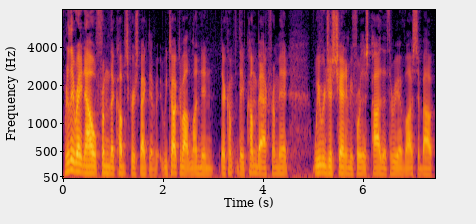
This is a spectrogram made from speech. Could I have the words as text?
really, right now, from the Cubs' perspective, we talked about London. They're com- they've come back from it. We were just chatting before this pod, the three of us, about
